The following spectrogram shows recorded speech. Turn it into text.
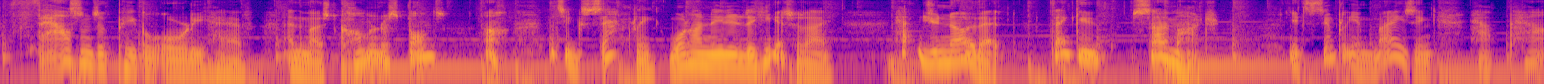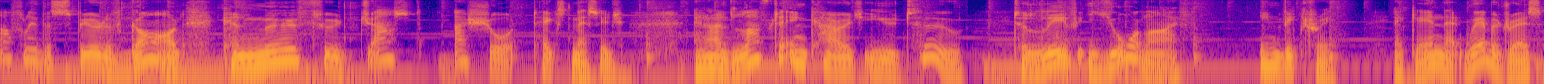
Thousands of people already have. And the most common response? Oh, that's exactly what I needed to hear today. How did you know that? Thank you so much. It's simply amazing how powerfully the Spirit of God can move through just a short text message. And I'd love to encourage you too to live your life in victory. Again, that web address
